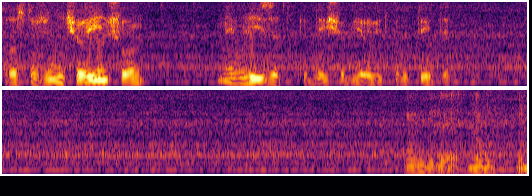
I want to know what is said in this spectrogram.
Просто вже нічого іншого не влізе туди, щоб його відкрутити. Бля, ну, ну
